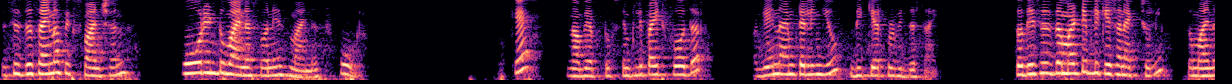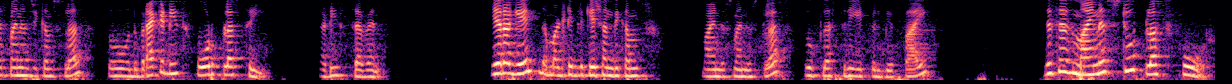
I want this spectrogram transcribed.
This is the sign of expansion. 4 into minus 1 is minus 4. Okay, now we have to simplify it further again i'm telling you be careful with the sign. So this is the multiplication actually. So minus minus becomes plus. So the bracket is 4 plus 3 that is 7 here again the multiplication becomes minus minus plus. 2 plus 3 it will be 5 this is minus 2 plus 4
